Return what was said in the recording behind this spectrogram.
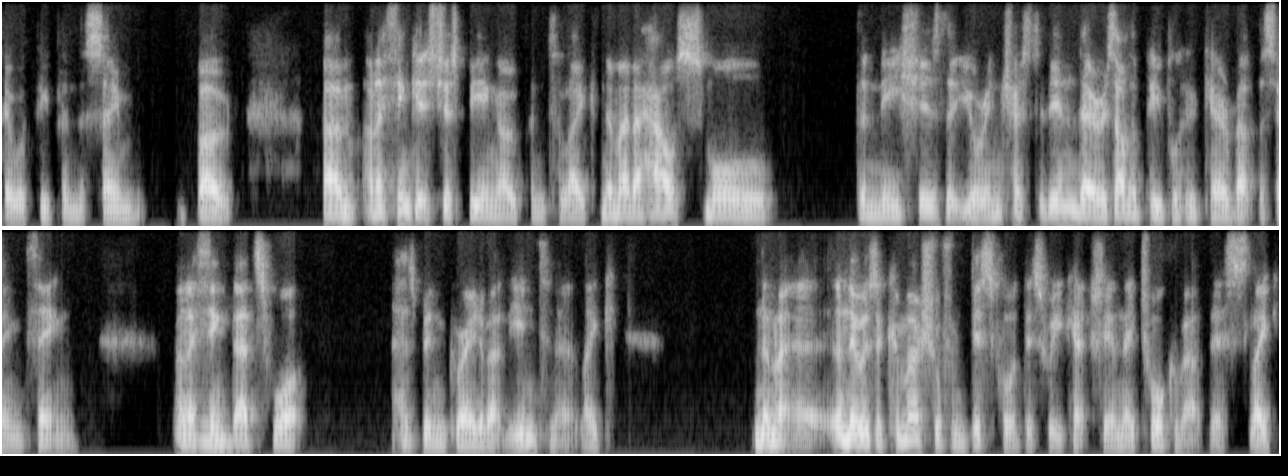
there were people in the same boat um, and I think it's just being open to like, no matter how small the niches that you're interested in, there is other people who care about the same thing. And I mm. think that's what has been great about the internet. Like, no matter, and there was a commercial from Discord this week actually, and they talk about this. Like,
